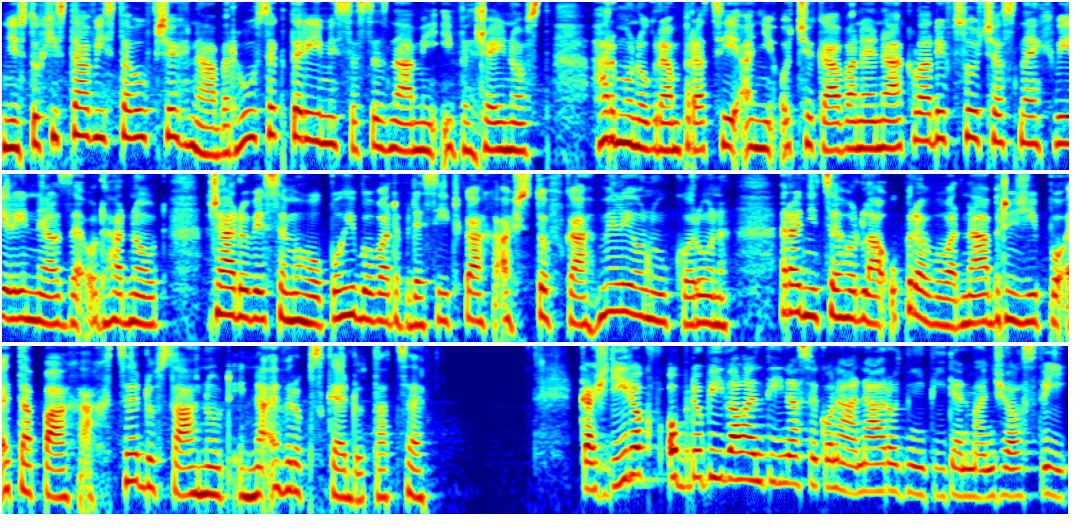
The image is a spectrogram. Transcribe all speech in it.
Město chystá výstavu všech návrhů, se kterými se seznámí i veřejnost. Harmonogram prací ani očekávané náklady v současné chvíli nelze odhadnout. Řádově se mohou pohybovat v desítkách až stovkách milionů korun. Radnice hodlá upravovat nábřeží po etapách a chce dosáhnout i na evropské dotace. Každý rok v období Valentína se koná Národní týden manželství.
